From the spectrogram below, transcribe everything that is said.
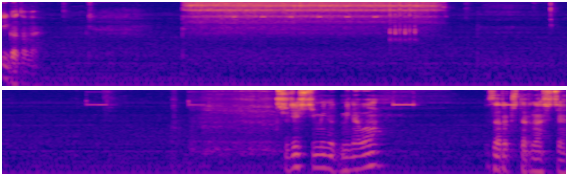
I gotowe. Trzydzieści minut minęło. 0,14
